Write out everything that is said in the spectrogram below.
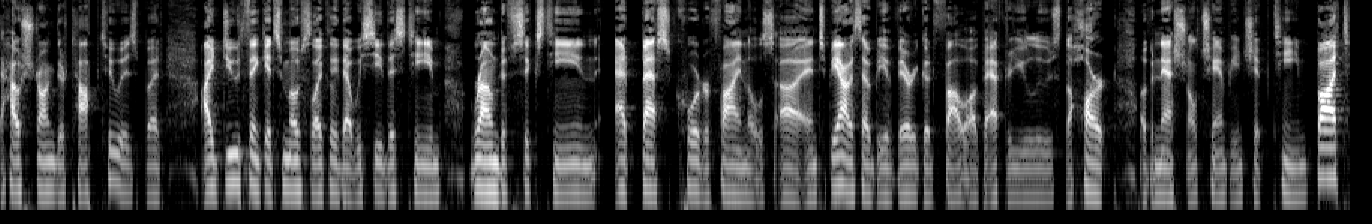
how strong their top two is. But I do think it's most likely that we see this team round of 16 at best quarterfinals. Uh, and to be honest, that would be a very good follow up after you lose the heart of a national championship team. But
